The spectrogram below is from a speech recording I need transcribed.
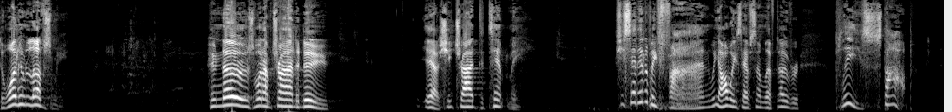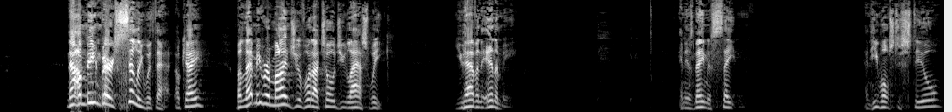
The one who loves me, who knows what I'm trying to do, yeah, she tried to tempt me. She said, It'll be fine. We always have some left over. Please stop. Now, I'm being very silly with that, okay? But let me remind you of what I told you last week. You have an enemy, and his name is Satan. And he wants to steal,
